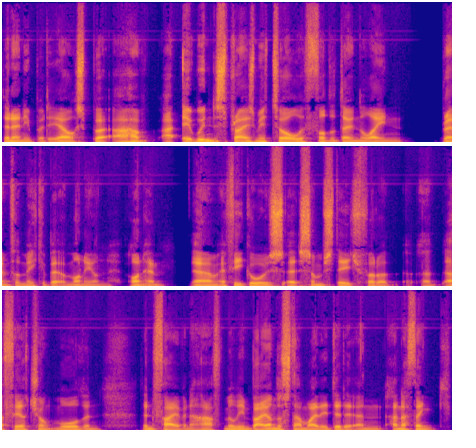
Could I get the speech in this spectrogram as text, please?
than anybody else. But I have I, it wouldn't surprise me at all if further down the line Brentford make a bit of money on on him. Um, if he goes at some stage for a, a, a fair chunk more than than five and a half million, but I understand why they did it, and and I think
